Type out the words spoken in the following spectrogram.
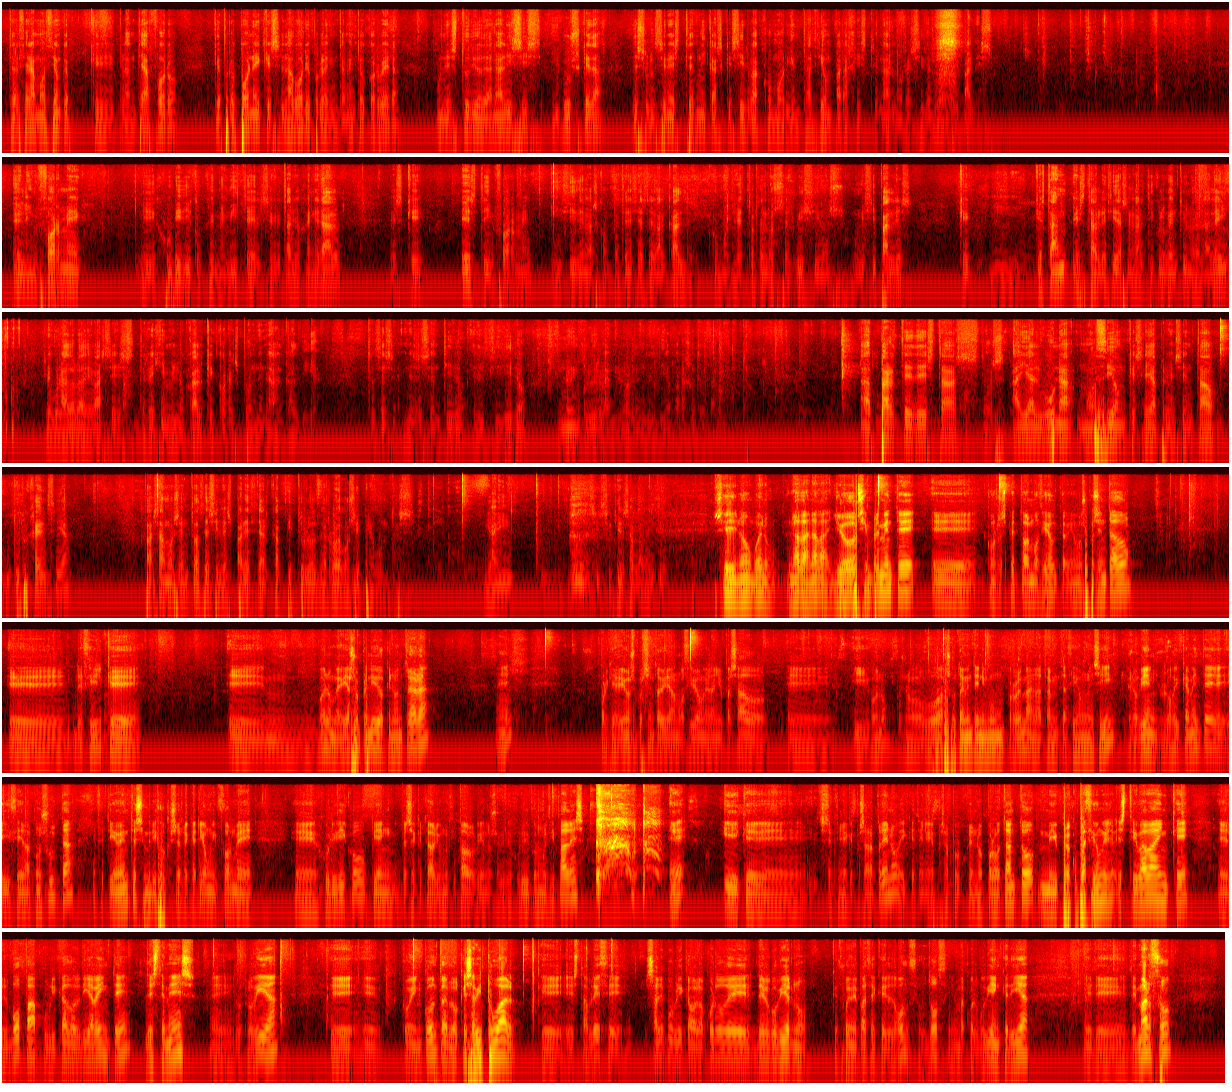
tercera moción que, que plantea foro que propone que se elabore por el Ayuntamiento de Corbera un estudio de análisis y búsqueda de soluciones técnicas que sirva como orientación para gestionar los residuos municipales el informe eh, jurídico que me emite el secretario general es que este informe incide en las competencias del alcalde como director de los servicios municipales que, que están establecidas en el artículo 21 de la ley reguladora de bases de régimen local que corresponden a la alcaldía. Entonces, en ese sentido, he decidido no incluirla en el orden del día para su tratamiento. Aparte de estas dos, ¿hay alguna moción que se haya presentado de urgencia? Pasamos entonces, si les parece, al capítulo de ruegos y preguntas. Y ahí, si, quieres hablar ahí. Sí, no, bueno, nada, nada. Yo simplemente, eh, con respecto a la moción que habíamos presentado, eh, decir que, eh, bueno, me había sorprendido que no entrara, porque habíamos presentado ya la moción el año pasado eh, y bueno, pues no hubo absolutamente ningún problema en la tramitación en sí, pero bien, lógicamente hice la consulta, efectivamente se me dijo que se requería un informe eh, jurídico, bien del secretario municipal o bien de los servicios jurídicos municipales, eh, y que se tenía que pasar a pleno y que tenía que pasar por pleno. Por lo tanto, mi preocupación estribaba en que el BOPA, publicado el día 20 de este mes, el otro día, en contra de lo que es habitual establece, sale publicado el acuerdo de- del gobierno, que fue me parece que el 11 o el 12, no me acuerdo muy bien qué día, eh, de, marzo,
